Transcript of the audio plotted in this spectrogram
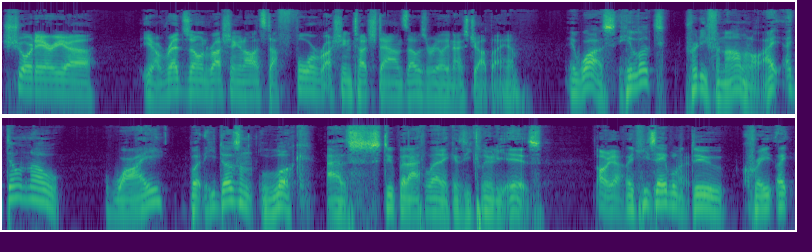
short area, you know, red zone rushing and all that stuff. Four rushing touchdowns. That was a really nice job by him. It was. He looked pretty phenomenal. I, I don't know why, but he doesn't look as stupid athletic as he clearly is. Oh yeah. Like he's able to do crazy. Like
